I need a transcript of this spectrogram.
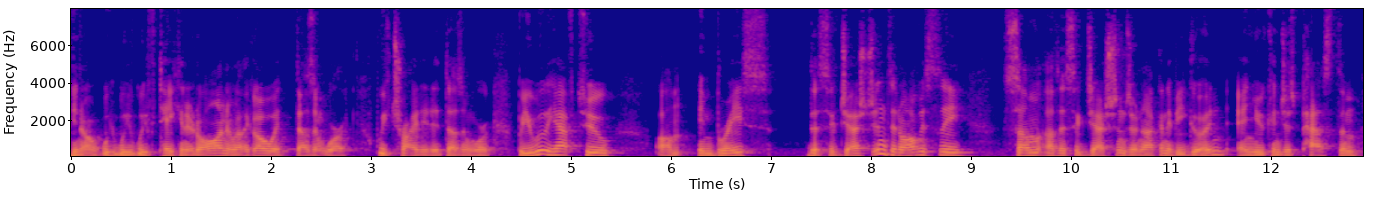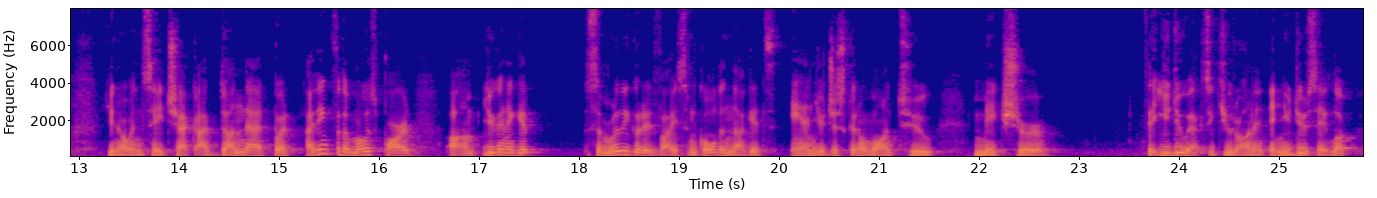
you know, we, we, we've taken it on, and we're like, oh, it doesn't work. We've tried it, it doesn't work. But you really have to um, embrace the suggestions, and obviously, some of the suggestions are not going to be good, and you can just pass them, you know, and say, check, I've done that. But I think for the most part, um, you're going to get some really good advice, some golden nuggets, and you're just going to want to make sure that you do execute on it and you do say, look,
